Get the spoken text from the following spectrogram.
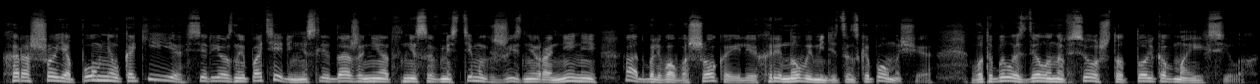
Хорошо я помнил, какие серьезные потери несли даже не от несовместимых с жизнью ранений, а от болевого шока или хреновой медицинской помощи. Вот и было сделано все, что только в моих силах.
